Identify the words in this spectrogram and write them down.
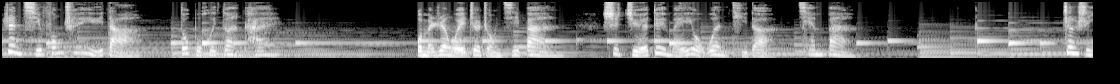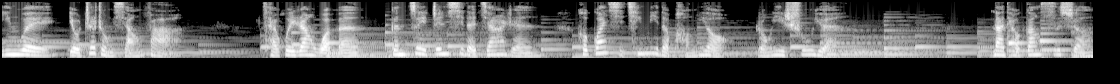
任其风吹雨打，都不会断开。我们认为这种羁绊是绝对没有问题的牵绊。正是因为有这种想法，才会让我们跟最珍惜的家人和关系亲密的朋友容易疏远。那条钢丝绳，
